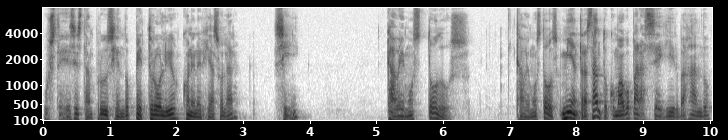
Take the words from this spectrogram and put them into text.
¿ustedes están produciendo petróleo con energía solar? Sí. Cabemos todos cabemos todos. Mientras tanto, ¿cómo hago para seguir bajando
